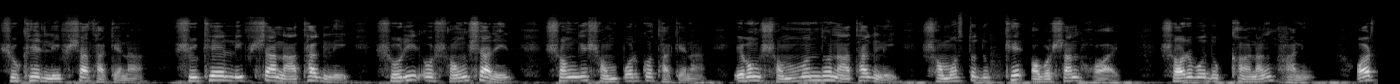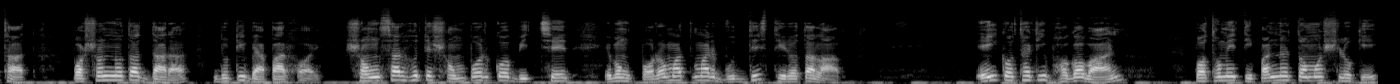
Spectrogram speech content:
সুখের লিপ্সা থাকে না। সুখের লিপ্সা না থাকলে শরীর ও সংসারের সঙ্গে সম্পর্ক থাকে না এবং সম্বন্ধ না থাকলে সমস্ত দুঃখের অবসান হয়। সর্ব দুঃখানাং হানি। অর্থাৎ প্রসন্নতার দ্বারা দুটি ব্যাপার হয়। সংসার হতে সম্পর্ক, বিচ্ছেদ এবং পরমাত্মার বুদ্ধি স্থিরতা লাভ। এই কথাটি ভগবান প্রথমে তিপান্নতম শ্লোকে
